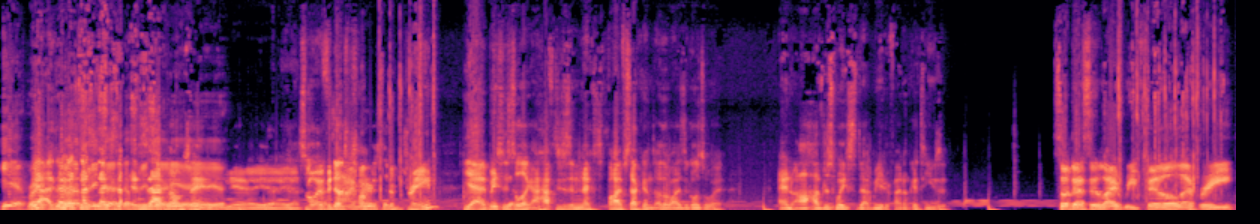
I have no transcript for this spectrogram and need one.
Yeah, right. yeah, exactly. that's That's, that's, that's, That's what exactly what I'm Yeah, saying. yeah, Yeah, yeah, yeah. So if it does chunk instead of drain, yeah, basically. So like I have to use it in the next five seconds, otherwise it goes away, and I'll have just wasted that meter if I don't get to use it. So does it like refill every?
